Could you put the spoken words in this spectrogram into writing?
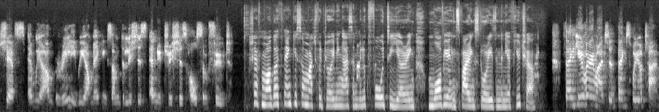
chefs, and we are really we are making some delicious and nutritious, wholesome food. Chef Margot, thank you so much for joining us, and we look forward to hearing more of your inspiring stories in the near future. Thank you very much, and thanks for your time.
